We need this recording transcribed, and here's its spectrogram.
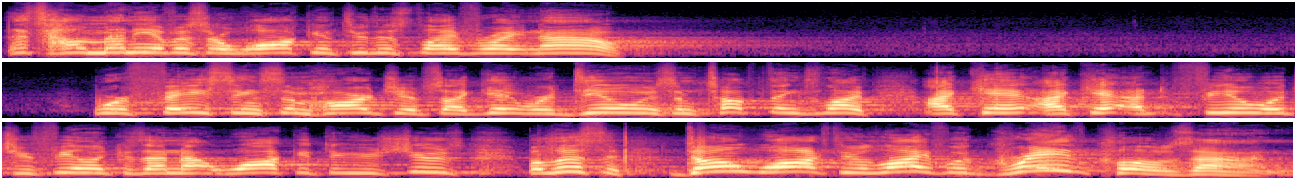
That's how many of us are walking through this life right now. We're facing some hardships. I get we're dealing with some tough things in life. I can't, I can't feel what you're feeling because I'm not walking through your shoes. But listen, don't walk through life with grave clothes on.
